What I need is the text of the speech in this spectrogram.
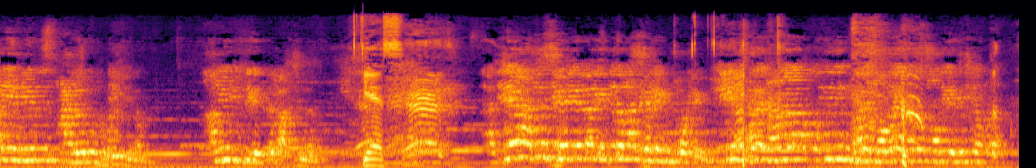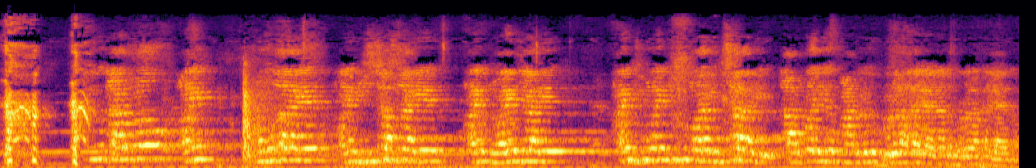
আমি এমনি এমনি স্মার্ট ভ্যালু ভরেছিলাম আমি কিছু দেখতে পাচ্ছিলাম। ইয়েস আর যে আছে সে দেখতে পায় সেটা ইম্পর্টেন্ট ঘরে ঝামেলা প্রতিদিন ঘরে ঝগড়া এগুলো সব দেখেছি আমরা। কিন্তু তারপরেও অনেক ক্ষমতা লাগে অনেক বিশ্বাস লাগে অনেক নলেজ লাগে অনেক জীবনে কিছু করার ইচ্ছা লাগে। তারপরে যে স্মার্ট ভ্যালু ধরে রাখা যায় না ধরে রাখা যায় না।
